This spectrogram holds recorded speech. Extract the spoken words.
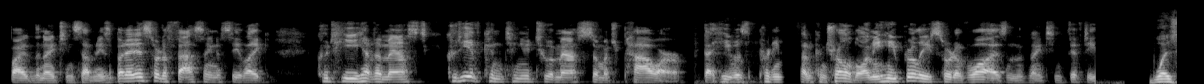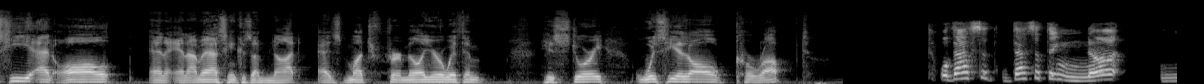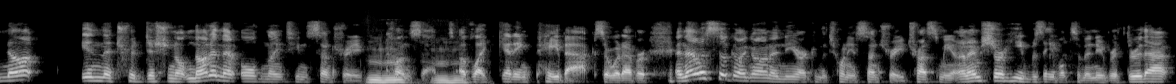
by the 1970s. But it is sort of fascinating to see like could he have amassed could he have continued to amass so much power that he was pretty much uncontrollable? I mean, he really sort of was in the 1950s. Was he at all? And and I'm asking because I'm not as much familiar with him, his story. Was he at all corrupt? Well, that's a, that's the thing. Not not in the traditional, not in that old 19th century mm-hmm, concept mm-hmm. of like getting paybacks or whatever. And that was still going on in New York in the 20th century, trust me. And I'm sure he was able to maneuver through that.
